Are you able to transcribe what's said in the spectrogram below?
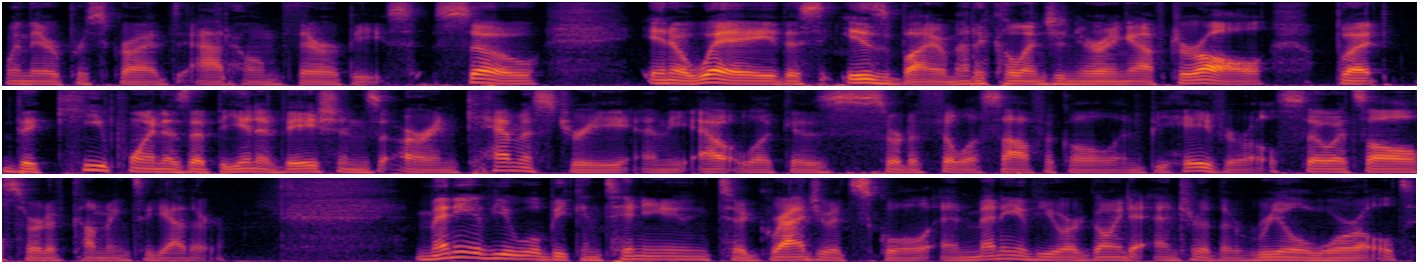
when they are prescribed at home therapies. So, in a way, this is biomedical engineering after all, but the key point is that the innovations are in chemistry and the outlook is sort of philosophical and behavioral, so it's all sort of coming together. Many of you will be continuing to graduate school, and many of you are going to enter the real world.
